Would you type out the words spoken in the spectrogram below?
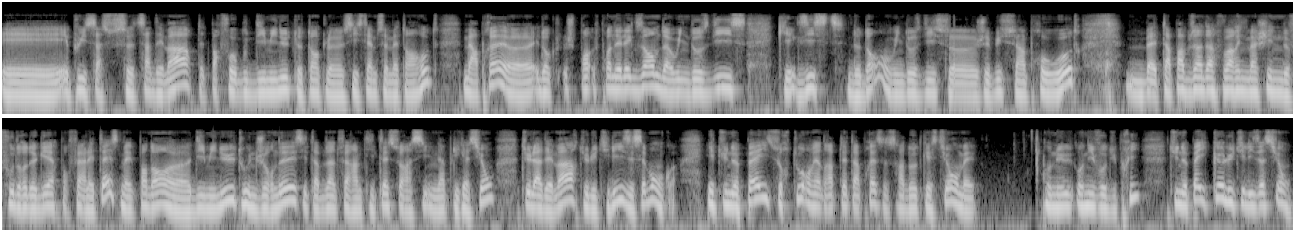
et, et puis ça, ça démarre, peut-être parfois au bout de 10 minutes le temps que le système se mette en route. Mais après, euh, donc je, prenais l'exemple d'un Windows 10 qui existe dedans, Windows 10, euh, j'ai vu si c'est un Pro ou autre. Ben t'as pas besoin d'avoir une machine de foudre de guerre pour faire les tests, mais pendant euh, 10 minutes ou une journée, si tu as besoin de faire un petit test sur une application, tu la démarres, tu l'utilises et c'est bon quoi. Et tu ne payes surtout, on reviendra peut-être après, ce sera d'autres questions, mais au, niveau du prix, tu ne payes que l'utilisation.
